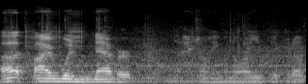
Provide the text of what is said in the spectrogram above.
Uh, I would never. I don't even know why you pick it up.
